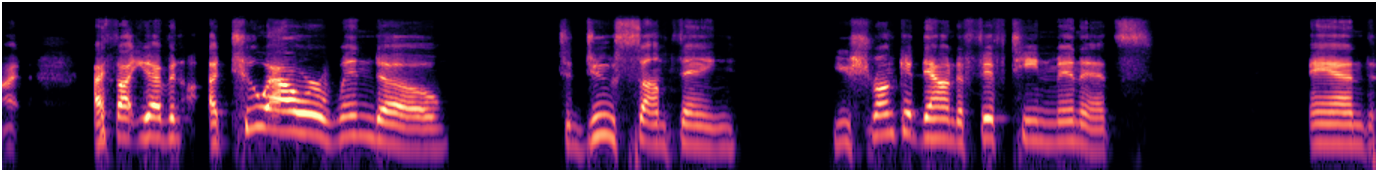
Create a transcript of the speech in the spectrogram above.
I, I thought you have an, a two hour window to do something. You shrunk it down to 15 minutes. And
